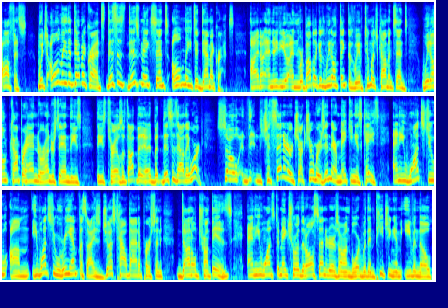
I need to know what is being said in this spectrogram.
office, which only the Democrats. This is this makes sense only to Democrats. I don't, and you know, and Republicans, we don't think that we have too much common sense. We don't comprehend or understand these these trails of thought, but uh, but this is how they work. So the, Senator Chuck Schumer is in there making his case, and he wants to um he wants to reemphasize just how bad a person Donald Trump is, and he wants to make sure that all senators are on board with impeaching him, even though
